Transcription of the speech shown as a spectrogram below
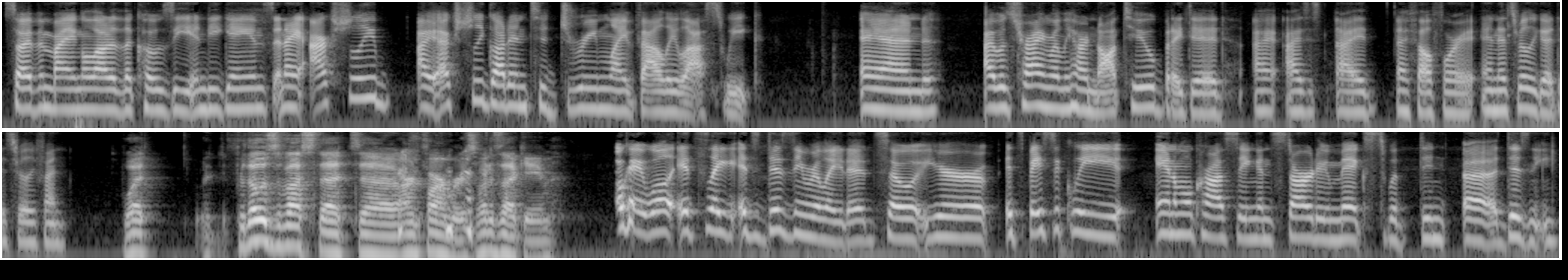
So I've been buying a lot of the cozy indie games, and I actually I actually got into Dreamlight Valley last week, and I was trying really hard not to, but I did. I I I, I fell for it, and it's really good. It's really fun. what for those of us that uh, aren't farmers, what is that game? Okay, well, it's like it's Disney related. So you're it's basically Animal Crossing and Stardew mixed with Din- uh, Disney.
